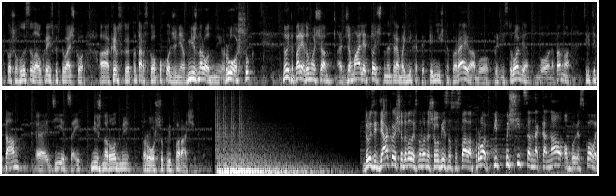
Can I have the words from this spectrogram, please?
також оголосила українську співачку кримсько-татарського походження в міжнародний розшук. Ну і тепер я думаю, що Джамалі точно не треба їхати в Північну Корею або в Придністров'я, бо напевно тільки там е, діє цей міжнародний розшук від Параші. Друзі, дякую, що дивились новини шоу бізнесу Слава Про. Підпишіться на канал обов'язково і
